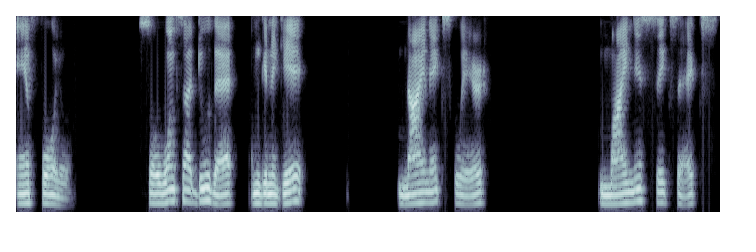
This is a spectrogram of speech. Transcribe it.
and FOIL. So once I do that, I'm going to get 9x squared minus 6x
